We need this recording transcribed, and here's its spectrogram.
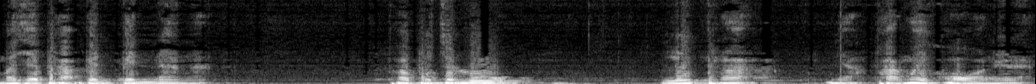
ไม่ใช่พระเป็นๆนั้นนะพระพุทธรูปหรือพระเนี่ยพระไม่คอนี่แหละ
